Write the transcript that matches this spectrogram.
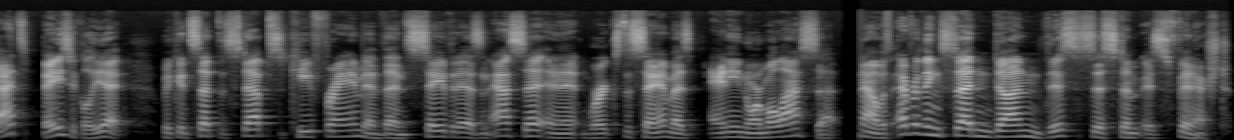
that's basically it. We can set the steps, keyframe, and then save it as an asset, and it works the same as any normal asset. Now, with everything said and done, this system is finished.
